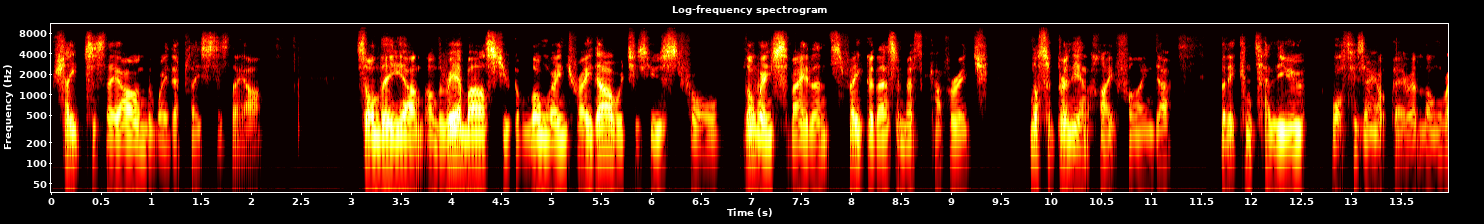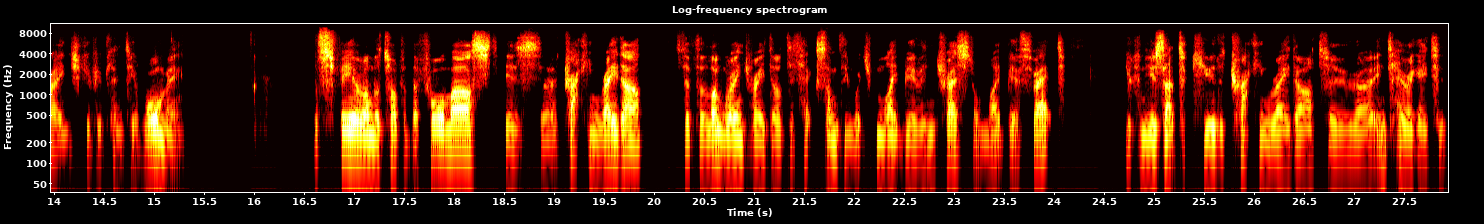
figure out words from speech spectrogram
shaped as they are and the way they're placed as they are. So on the um, on the rear mast, you've got long range radar, which is used for long range surveillance, very good azimuth coverage. Not a brilliant height finder, but it can tell you what is out there at long range, give you plenty of warming. The sphere on the top of the foremast is uh, tracking radar. So if the long range radar detects something which might be of interest or might be a threat, you can use that to cue the tracking radar to uh, interrogate it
